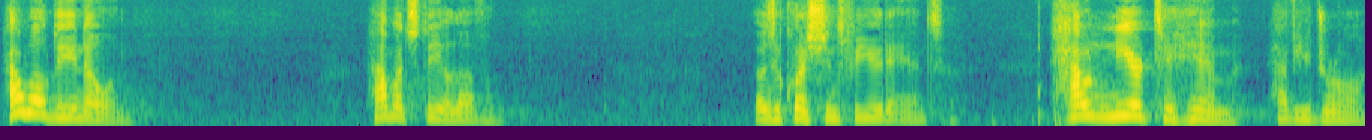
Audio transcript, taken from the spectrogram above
How well do you know him? How much do you love him? Those are questions for you to answer. How near to him have you drawn?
